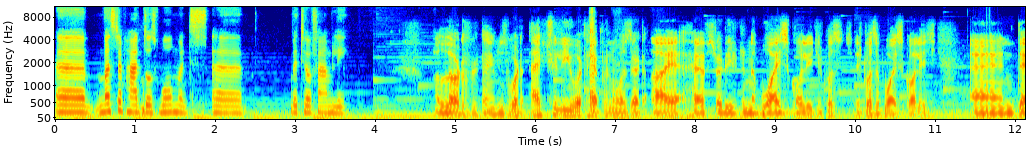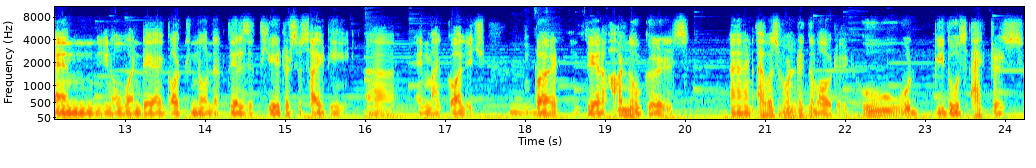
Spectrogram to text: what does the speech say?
uh, must have had those moments uh, with your family a lot of the times. What actually what happened was that i have studied in a boys college. It was it was a boys college. And then you know one day i got to know that there is a theater society uh, in my college. Mm-hmm. but there are no girls. And i was wondering about it. Who would be those actors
